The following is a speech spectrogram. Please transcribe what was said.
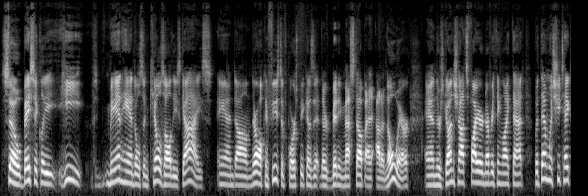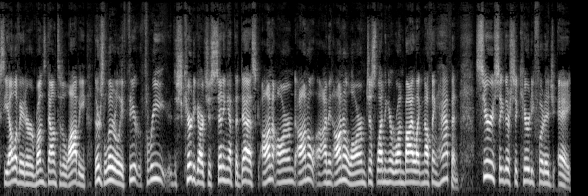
so basically, he manhandles and kills all these guys, and um, they're all confused, of course, because they're getting messed up out of nowhere, and there's gunshots fired and everything like that. But then when she takes the elevator and runs down to the lobby, there's literally th- three security guards just sitting at the desk, unarmed, on I mean, on alarm, just letting her run by like nothing happened. Seriously, there's security footage. A,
